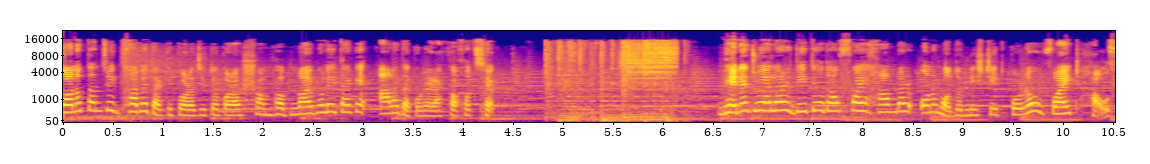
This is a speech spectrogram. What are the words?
গণতান্ত্রিকভাবে তাকে পরাজিত করা সম্ভব নয় বলেই তাকে আলাদা করে রাখা হচ্ছে। ভেনেজুয়েলার দ্বিতীয় দফায় হামলার অনুমোদন নিশ্চিত করল হোয়াইট হাউস।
